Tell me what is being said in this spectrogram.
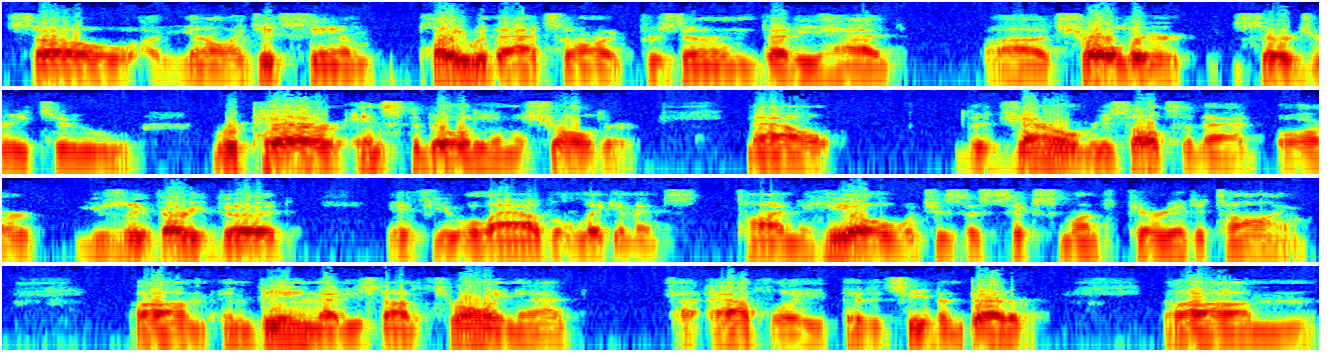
So, you know, I did see him play with that, so I presume that he had uh, shoulder surgery to repair instability in the shoulder. Now, the general results of that are usually very good if you allow the ligaments time to heal, which is a six month period of time. Um, and being that he's not a throwing act, athlete, that it's even better. Um,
